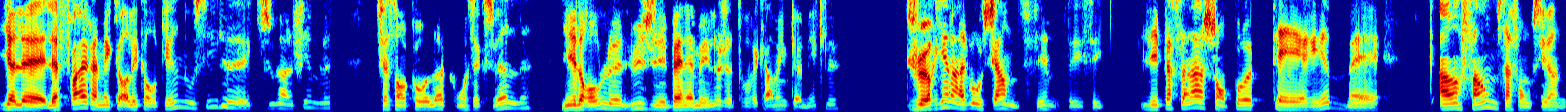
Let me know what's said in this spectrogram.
Il y a le, le frère à Macaulay Culkin aussi, là, qui joue dans le film, là, qui fait son coloc homosexuel. Il est drôle, là. lui j'ai bien aimé, là, je le trouvais quand même comique. Là. Je veux rien enlever au charme du film. Les personnages sont pas terribles, mais ensemble ça fonctionne.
